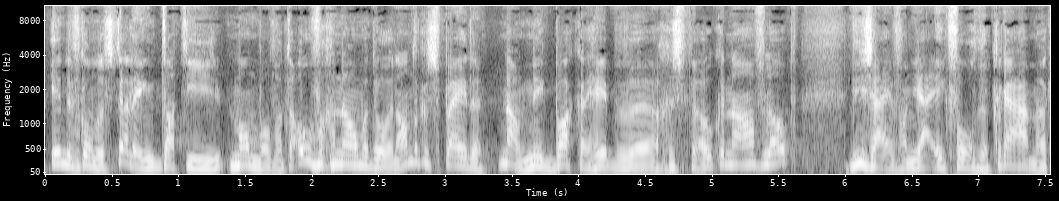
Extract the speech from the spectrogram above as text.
in de veronderstelling dat die man wordt overgenomen door een andere speler. Nou, Nick Bakker hebben we gesproken na afloop. Die zei van ja, ik volgde Kramer.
